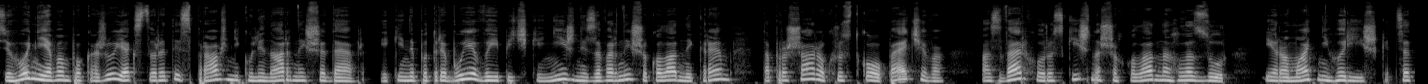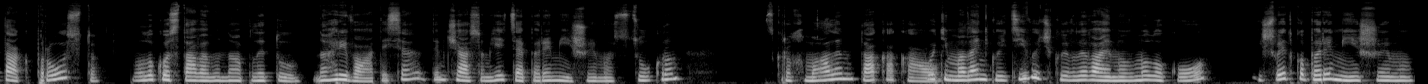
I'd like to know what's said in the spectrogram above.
Сьогодні я вам покажу, як створити справжній кулінарний шедевр, який не потребує випічки, ніжний заварний шоколадний крем та прошарок хрусткого печива, а зверху розкішна шоколадна глазур і ароматні горішки. Це так просто. Молоко ставимо на плиту нагріватися, тим часом яйце перемішуємо з цукром, з крохмалем та какао. Потім маленькою цівочкою вливаємо в молоко і швидко перемішуємо,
